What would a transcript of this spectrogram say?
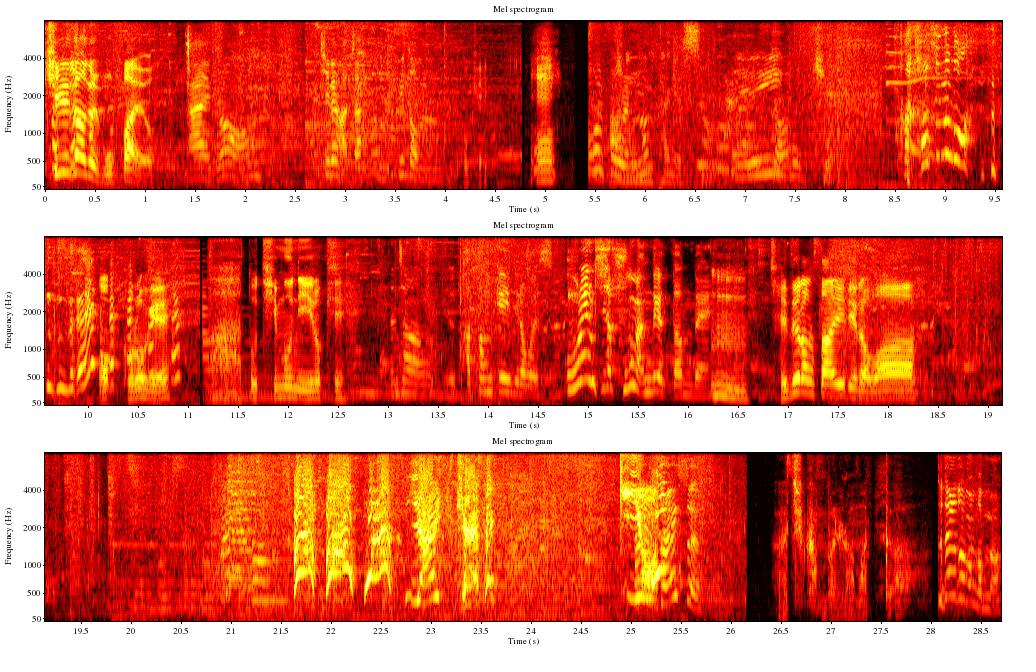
킬각을 못 봐요. 아이 그럼 집에 가자 필도 없는데 오케이. 먹을 거 그랬나? 에이. 다 터지는 거 같은데? 어 그러게. 아또 티문이 이렇게. 괜찮아 바텀 게임이라고 했어 우린 진짜 죽으면 안 되겠다 근데 음 제드랑 사일이라 와. 야이 개색. 어, 나이스 아직 한 발 남았다. 그대로 도망가면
